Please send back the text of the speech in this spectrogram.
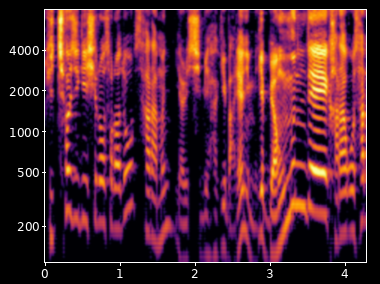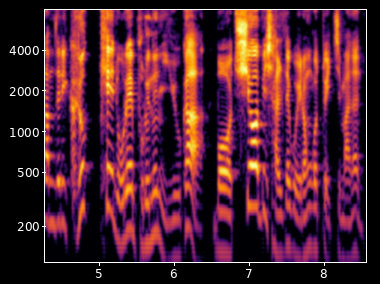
뒤처지기 싫어서라도 사람은 열심히 하기 마련입니다. 이게 명문대에 가라고 사람들이 그렇게 노래 부르는 이유가 뭐 취업이 잘 되고 이런 것도 있지만은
